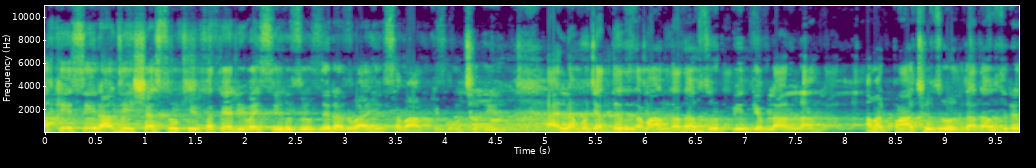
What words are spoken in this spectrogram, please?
আখি সিরাজি শাসরুফি ফতে আলী ওয়াইসি হুজুরদের আরওয়াহে সবাবকে পৌঁছে দিন। আল্লাহ, মুজদ্দিদ জামান দাদা হুজুর পীর কেবলা আল্লাহ। আমার পাঁচ হুজুর, দাদা হুজুরের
